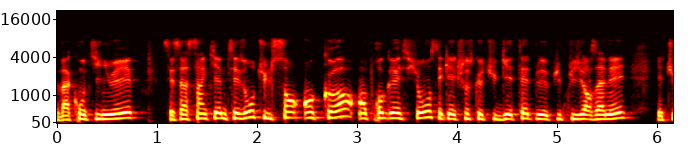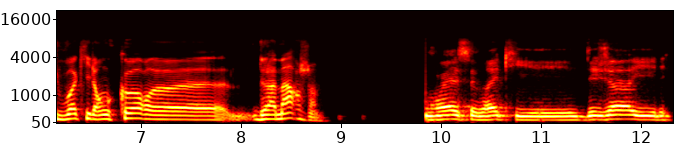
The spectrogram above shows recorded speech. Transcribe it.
va continuer. C'est sa cinquième saison. Tu le sens encore en progression? C'est quelque chose que tu guettais depuis plusieurs années et tu vois qu'il a encore euh, de la marge? Ouais, c'est vrai qu'il déjà il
